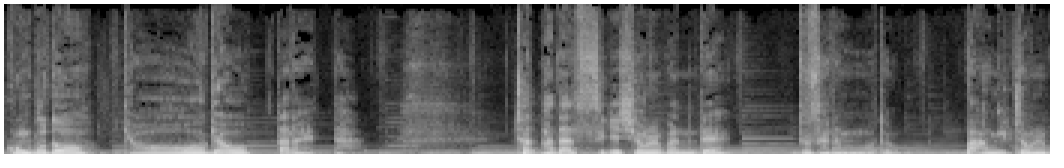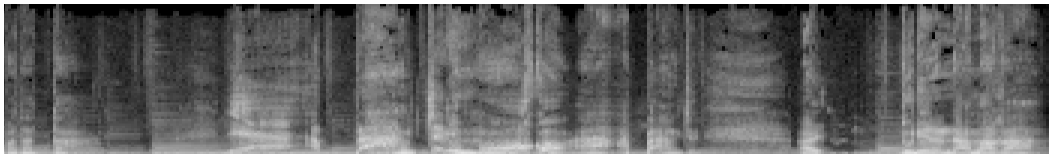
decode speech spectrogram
공부도 겨우겨우 따라했다. 첫 받아쓰기 시험을 봤는데 두 사람 모두 빵점을 받았다. 야 빵점이 뭐고 아 빵점 아 둘이는 남아가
